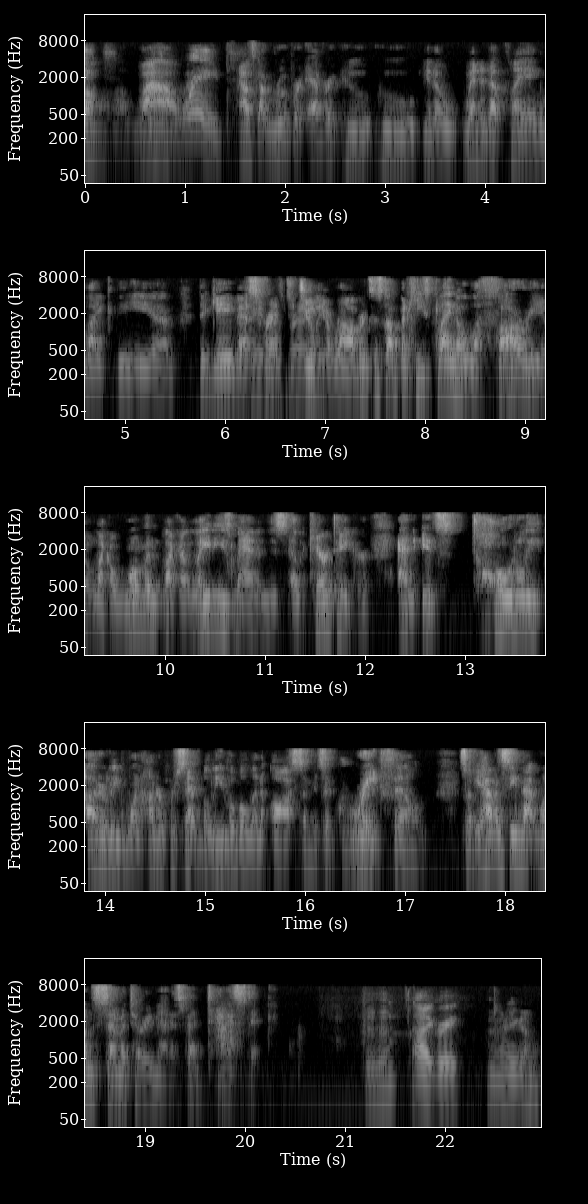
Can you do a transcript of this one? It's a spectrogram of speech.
Oh, wow. It's great. Now it's got Rupert Everett, who who you know ended up playing like the um, the gay best Gay friend best to friend. Julia Roberts and stuff, but he's playing a Lothario, like a woman, like a ladies' man in this uh, caretaker, and it's totally, utterly, 100% believable and awesome. It's a great film. So if you haven't seen that one, Cemetery Man is fantastic. hmm I agree. There you go.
